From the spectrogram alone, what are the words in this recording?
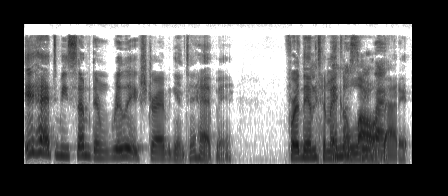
it had to be something really extravagant to happen for them to make a law like- about it.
